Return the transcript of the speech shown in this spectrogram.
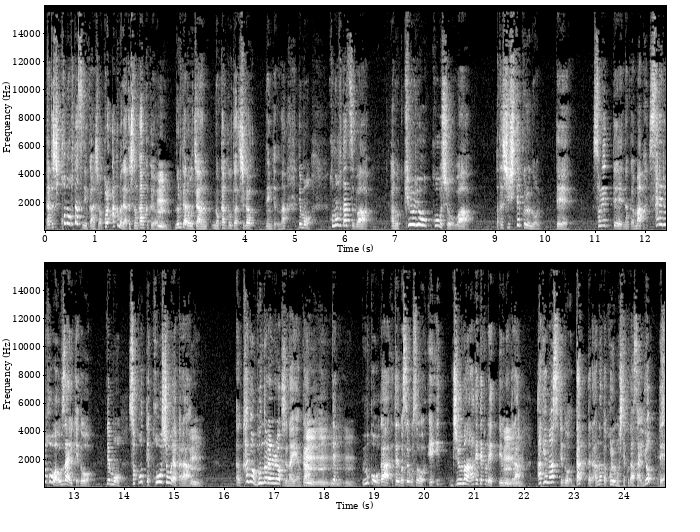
で私この2つに関してはこれあくまで私の感覚よ、うん。のり太郎ちゃんの感覚とは違うねんけどな。でもこの2つはあの給料交渉は私してくるのってそれってなんかまあされる方はうざいけどでもそこって交渉やから、うん。あ金をぶん取られるわけじゃないやんか、うんうんうんでうん。向こうが例えばそれこそえい10万あげてくれって言うんだったら、うんうん。あげますけどだったらあなたこれもしてくださいよって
